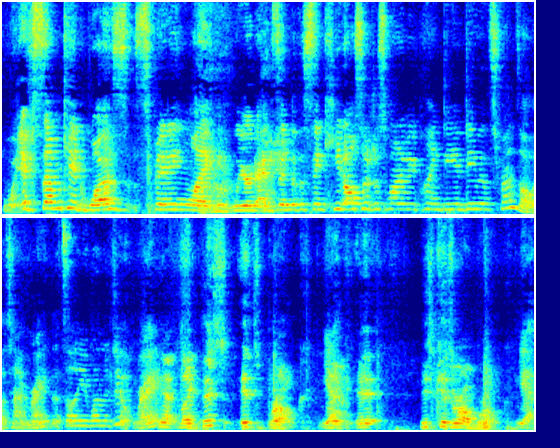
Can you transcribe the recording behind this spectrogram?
if some kid was spitting like weird eggs into the sink, he'd also just want to be playing D and D with his friends all the time, right? That's all you want to do, right? Yeah, like this, it's broke. Yeah. Like it, these kids are all broke. Yeah.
